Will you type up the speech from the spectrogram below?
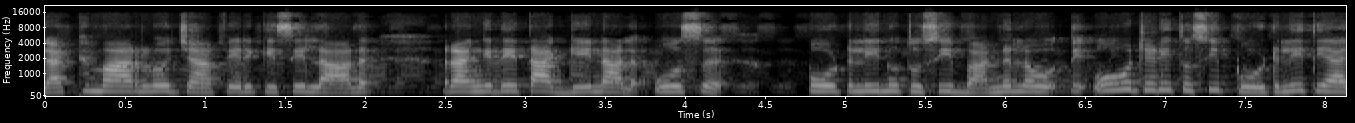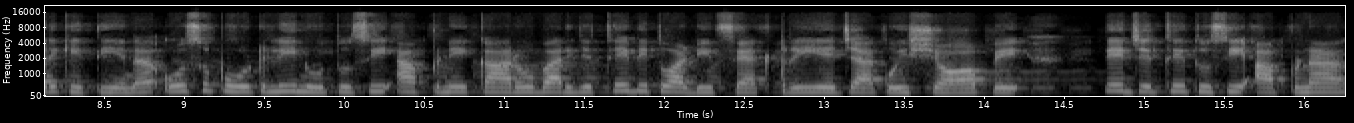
ਗੱਠ ਮਾਰ ਲਓ ਜਾਂ ਫਿਰ ਕਿਸੇ ਲਾਲ ਰੰਗ ਦੇ ਧਾਗੇ ਨਾਲ ਉਸ ਪੋਟਲੀ ਨੂੰ ਤੁਸੀਂ ਬੰਨ ਲਓ ਤੇ ਉਹ ਜਿਹੜੀ ਤੁਸੀਂ ਪੋਟਲੀ ਤਿਆਰ ਕੀਤੀ ਹੈ ਨਾ, ਉਸ ਪੋਟਲੀ ਨੂੰ ਤੁਸੀਂ ਆਪਣੇ ਕਾਰੋਬਾਰ ਜਿੱਥੇ ਵੀ ਤੁਹਾਡੀ ਫੈਕਟਰੀ ਹੈ ਜਾਂ ਕੋਈ ਸ਼ਾਪ ਹੈ ਤੇ ਜਿੱਥੇ ਤੁਸੀਂ ਆਪਣਾ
